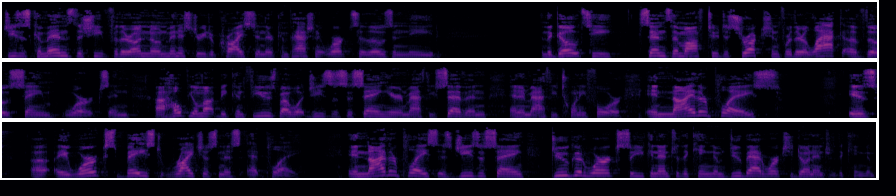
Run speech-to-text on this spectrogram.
Jesus commends the sheep for their unknown ministry to Christ and their compassionate work to those in need. And the goats, he sends them off to destruction for their lack of those same works. And I hope you'll not be confused by what Jesus is saying here in Matthew 7 and in Matthew 24. In neither place is uh, a works based righteousness at play. In neither place is Jesus saying, do good works so you can enter the kingdom, do bad works, you don't enter the kingdom.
